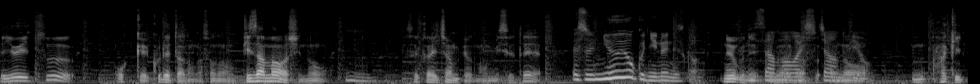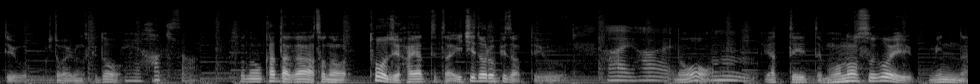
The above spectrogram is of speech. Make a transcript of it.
で唯一 OK くれたのがそのピザ回しのうん。世界チャンピオンのお店でえそれニューヨークにいるんですか？ニューヨークにいます。回しチャンピオン。あのんハキっていう人がいるんですけどえー、ハキさん。その方がその当時流行ってた1ドルピザっていうのをうん。やっていてものすごいみんな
